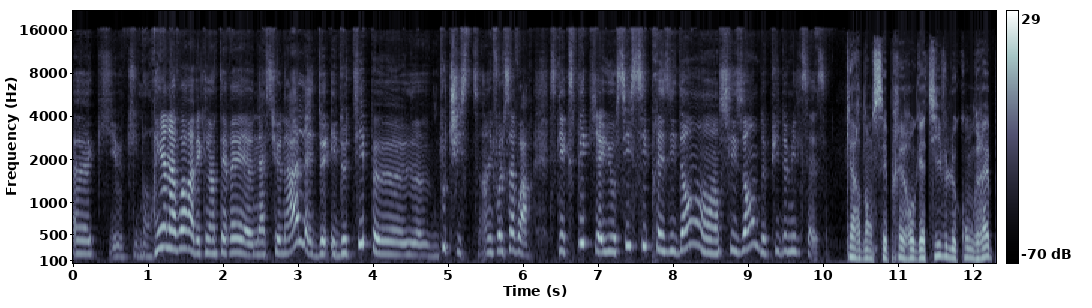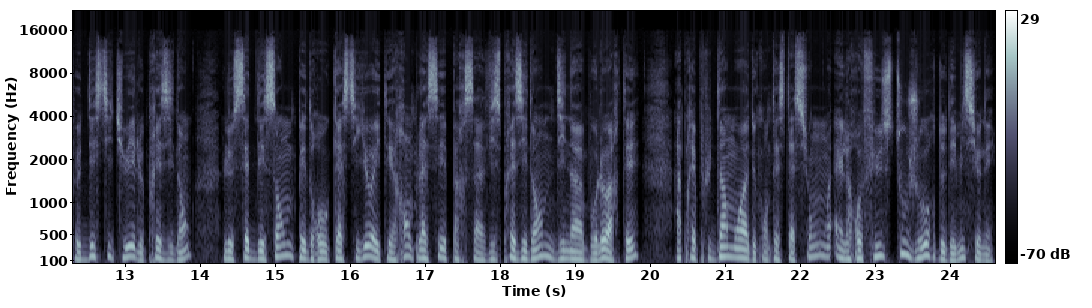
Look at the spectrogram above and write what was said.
euh, qui, n'ont rien à voir avec l'intérêt euh, national et de, type euh, putschiste, hein, il faut le savoir. Ce qui explique qu'il y a eu aussi six présidents en six ans depuis 2016. Car dans ses prérogatives, le Congrès peut destituer le président. Le 7 décembre, Pedro Castillo a été remplacé par sa vice-présidente Dina Boluarte. Après plus d'un mois de contestation, elle refuse toujours de démissionner.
